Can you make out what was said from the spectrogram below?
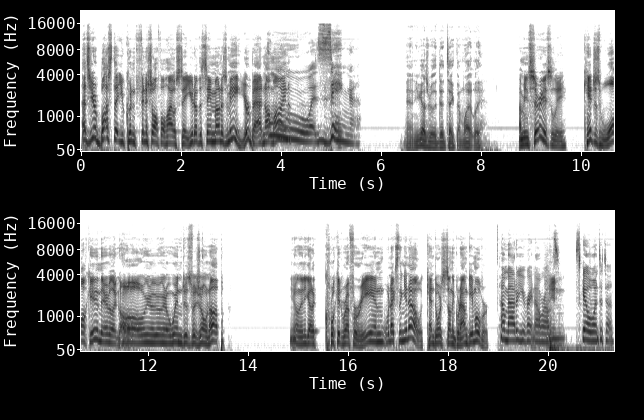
that's your bust that you couldn't finish off Ohio State. You'd have the same amount as me. You're bad, not mine. Ooh, zing. Man, you guys really did take them lightly. I mean, seriously, can't just walk in there and be like, "Oh, we're gonna, we're gonna win just for showing up." You know, then you got a crooked referee, and next thing you know, Ken Dorsey's on the ground. Game over. How mad are you right now, Rob? I mean- Scale one to ten.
